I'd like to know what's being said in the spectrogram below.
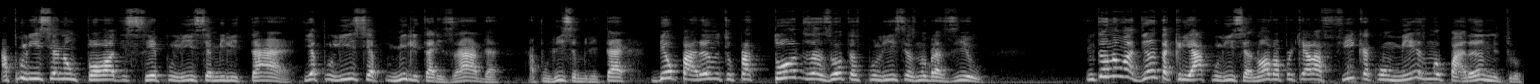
A polícia não pode ser polícia militar. E a polícia militarizada, a polícia militar, deu parâmetro para todas as outras polícias no Brasil. Então não adianta criar polícia nova porque ela fica com o mesmo parâmetro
